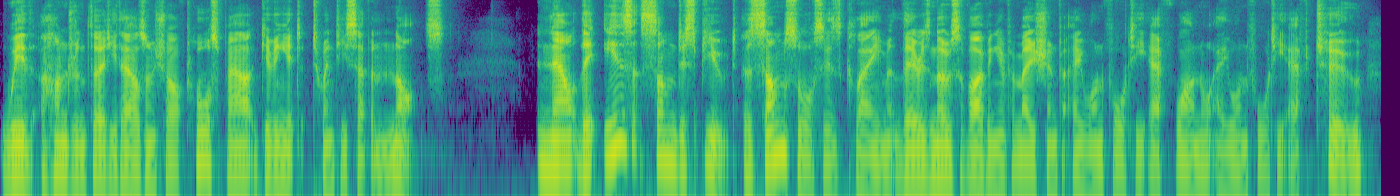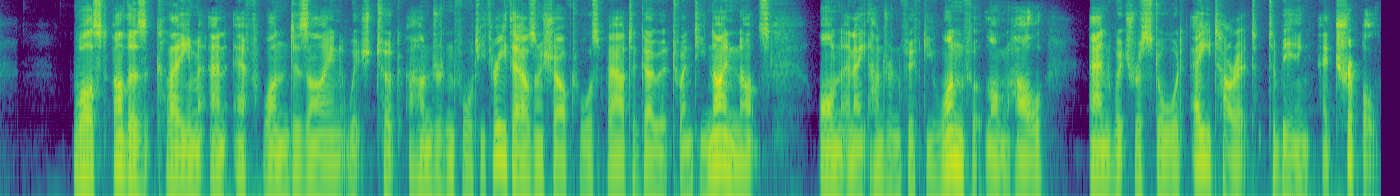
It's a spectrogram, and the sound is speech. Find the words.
with 130,000 shaft horsepower, giving it 27 knots. Now, there is some dispute, as some sources claim there is no surviving information for A140F1 or A140F2, whilst others claim an F1 design which took 143,000 shaft horsepower to go at 29 knots on an 851 foot long hull, and which restored a turret to being a triple.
